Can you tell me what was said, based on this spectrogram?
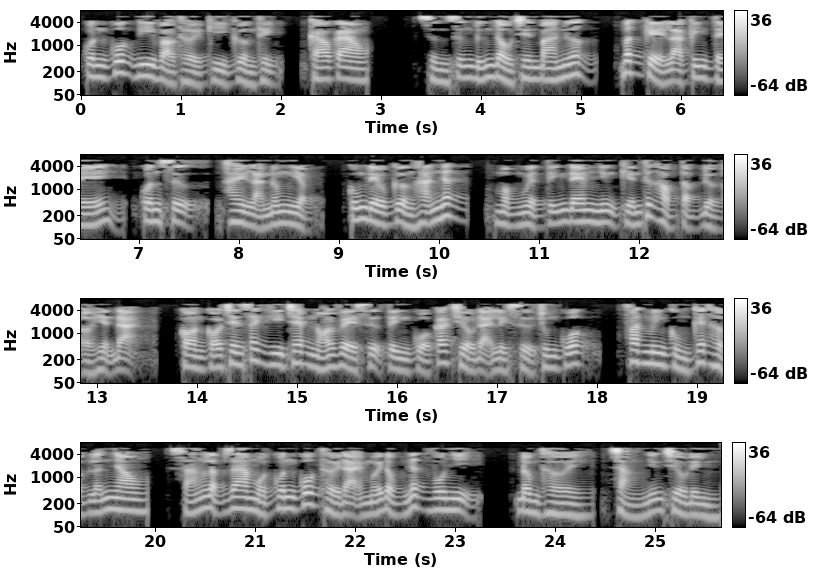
quân quốc đi vào thời kỳ cường thịnh, cao cao, sừng sững đứng đầu trên ba nước, bất kể là kinh tế, quân sự, hay là nông nghiệp, cũng đều cường hãn nhất, Mộc Nguyệt Tĩnh đem những kiến thức học tập được ở hiện đại, còn có trên sách ghi chép nói về sự tình của các triều đại lịch sử Trung Quốc, phát minh cùng kết hợp lẫn nhau, sáng lập ra một quân quốc thời đại mới độc nhất vô nhị, đồng thời, chẳng những triều đình,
